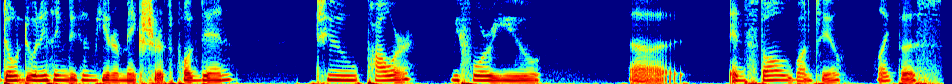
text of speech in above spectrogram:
don't do anything to the computer. Make sure it's plugged in to power before you uh, install Ubuntu like this,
